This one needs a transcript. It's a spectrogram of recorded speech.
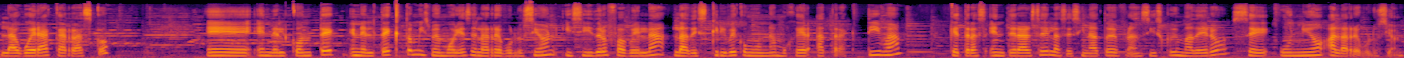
la güera Carrasco. Eh, en, el en el texto Mis Memorias de la Revolución, Isidro Favela la describe como una mujer atractiva que tras enterarse del asesinato de Francisco y Madero se unió a la revolución.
